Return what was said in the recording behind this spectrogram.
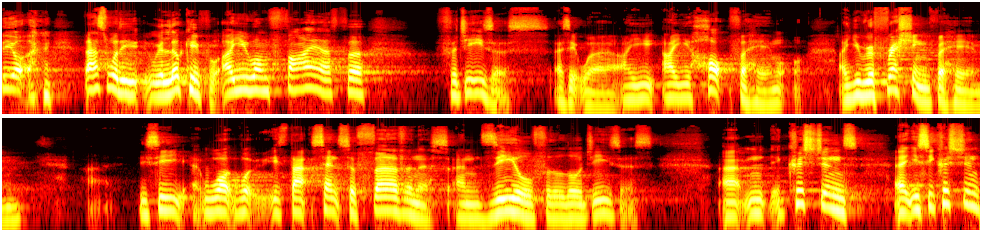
That's what he, we're looking for. Are you on fire for for Jesus, as it were? Are you, are you hot for him? Are you refreshing for him? You see, what, what is that sense of fervourness and zeal for the Lord Jesus? Um, Christians, uh, you see, Christian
